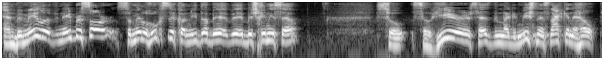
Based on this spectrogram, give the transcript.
And b'meila the neighbor saw her. So mila huksik nida b'shchinisel. So, so here says the Magid Mishnah, it's not going to help.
